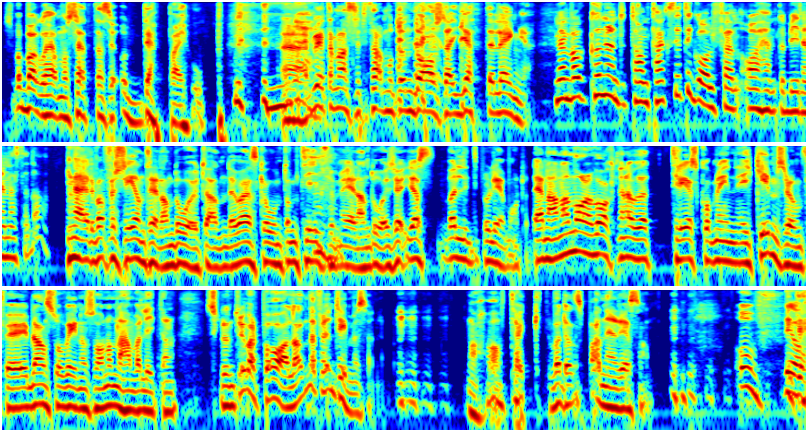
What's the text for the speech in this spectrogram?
Så det var bara att gå hem och sätta sig och deppa ihop. eh, du vet när man har sett fram emot en dag sådär jättelänge. Men vad, kunde du inte ta en taxi till golfen och hämta bilen nästa dag? Nej, det var för sent redan då utan det var ganska ont om tid för mig redan då. Jag, jag var lite problemartat. En annan morgon vaknade jag av att Therese kommer in i Kims rum för ibland sov jag in hos honom när han var liten. Skulle inte du varit på Arlanda för en timme sedan? Jaha, tack. Det var den Spanienresan. Oh, det är också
